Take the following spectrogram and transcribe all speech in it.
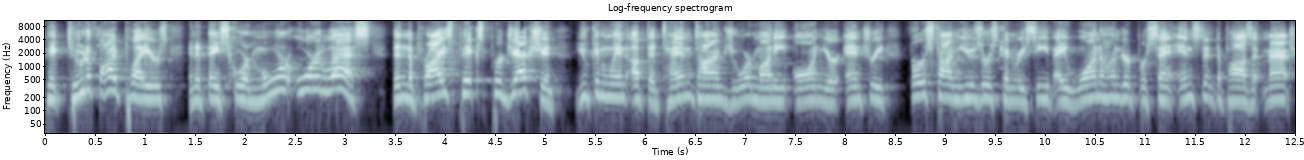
Pick two to five players, and if they score more or less than the prize picks projection, you can win up to 10 times your money on your entry. First time users can receive a 100% instant deposit match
